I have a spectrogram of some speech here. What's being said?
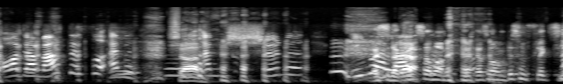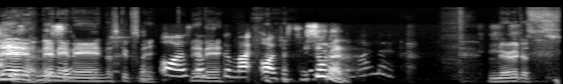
oh, da macht er so eine, Schade. eine schöne. Weißt du, da kannst du mal, kannst du mal ein bisschen flexibel nee, sein. Nee, nee, nee, das gibt's nicht. Oh, ist nee, das nee. gemein. Oh, das ist Wieso denn? Nö, das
